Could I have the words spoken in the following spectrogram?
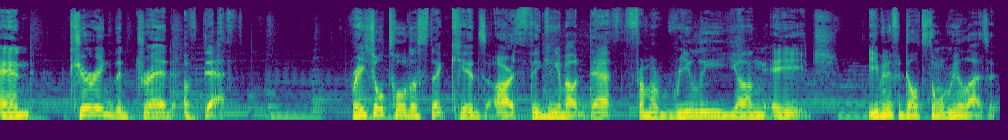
and Curing the Dread of Death. Rachel told us that kids are thinking about death from a really young age, even if adults don't realize it.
